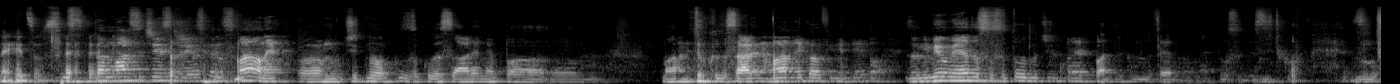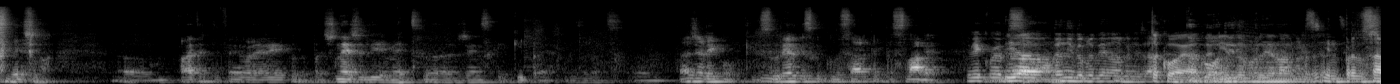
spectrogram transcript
ne hecam se. Tam marsikaj se ženske ne smajo, ne? Um, očitno za kolesarjenje pa um, imajo to kolesarjenje, imajo neko afiniteto. Zanimivo mi je, da so se to odločili pred Patrikom Lefebvrom, ne? To se mi zdi tako zelo smešno. Um, Patrik Lefebvre je rekel, da pač ne želi imeti uh, ženske ekipe. Um, kaj je že rekel, da so belgijske kolesarke preslabe. Rekel je, da, Ja. da ni dobrodelna organizacija. Tako je, Tako, da ni ni dobro dobro delano. delano. In predvsem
